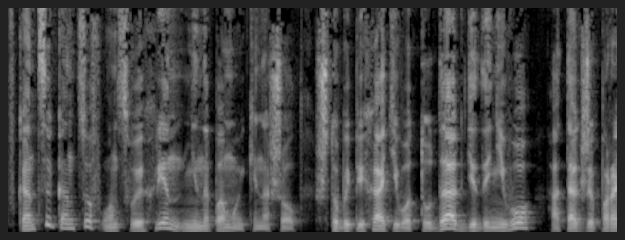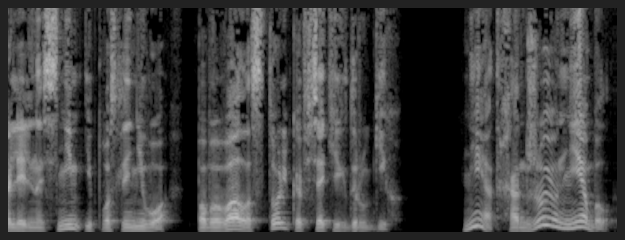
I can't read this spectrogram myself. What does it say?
В конце концов он свой хрен не на помойке нашел, чтобы пихать его туда, где до него, а также параллельно с ним и после него, побывало столько всяких других. Нет, ханжой он не был.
